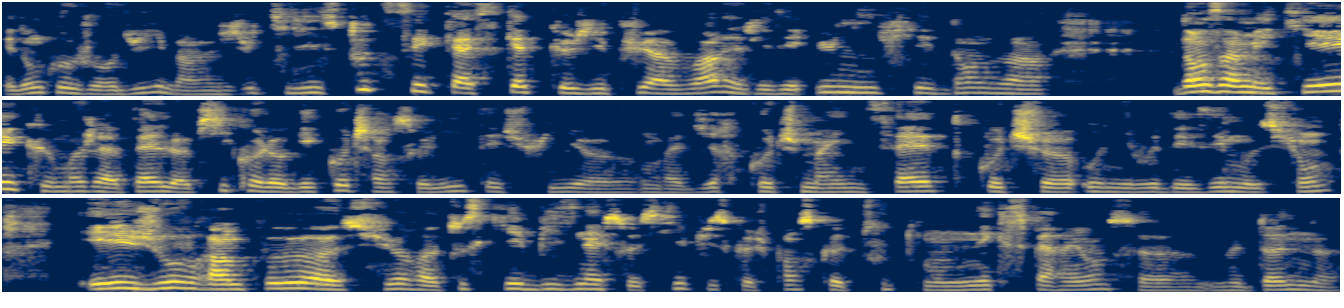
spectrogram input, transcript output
Et donc aujourd'hui, ben, j'utilise toutes ces casquettes que j'ai pu avoir et je les ai unifiées dans un dans un métier que moi j'appelle psychologue et coach insolite et je suis, euh, on va dire, coach mindset, coach au niveau des émotions et j'ouvre un peu sur tout ce qui est business aussi puisque je pense que toute mon expérience me donne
